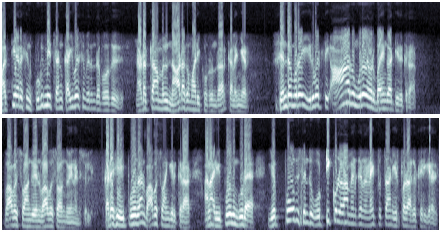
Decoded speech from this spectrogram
மத்திய அரசின் குடுமி தன் கைவசம் இருந்தபோது நடத்தாமல் நாடகம் ஆடிக்கொண்டிருந்தார் கலைஞர். சென்ற முறை இருபத்தி ஆறு முறை அவர் பயங்காட்டி இருக்கிறார் வாபஸ் வாங்குவேன் வாபஸ் வாங்குவேன் என்று சொல்லி. கடைசி இப்போதுதான் வாபஸ் வாங்கியிருக்கிறார். ஆனால் இப்போதும் கூட எப்போது சென்று ஒட்டிக்கொள்ளலாம் என்கிற நினைப்பு தான் இருப்பதாக தெரிகிறது.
